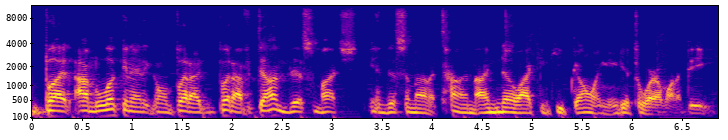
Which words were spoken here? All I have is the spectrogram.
but I'm looking at it going, but I but I've done this much in this amount of time. I know I can keep going and get to where I want to be.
